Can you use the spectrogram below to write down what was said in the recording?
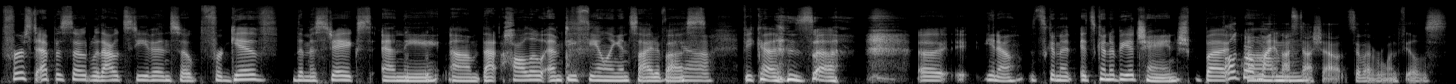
first episode without Steven. So forgive the mistakes and the um, that hollow, empty feeling inside of us Yeah. because uh, uh, it- you know it's gonna it's gonna be a change. But I'll grow my um, mustache out so everyone feels.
